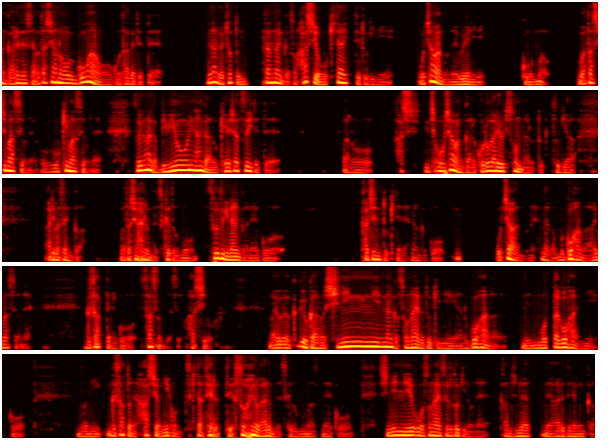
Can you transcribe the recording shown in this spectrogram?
なんかあれですね、私あの、ご飯をこう食べてて、で、なんかちょっと一旦なんかその箸を置きたいって時に、お茶碗のね、上にこう、まあ、渡しますよね。置きますよね。それがなんか微妙になんかあの傾斜ついてて、あの、橋、お茶碗から転がり落ちそうになるときはありませんか？私あるんですけども、そういう時なんかね、こう、カチンと来てね、なんかこう、お茶碗のね、なんかご飯がありますよね。ぐさってね、こう、刺すんですよ、箸を。まあ、よく、よくあの、死人になんか備えるときに、あの、ご飯に、盛ったご飯に、こう、のに、ぐさっとね、箸を2本突き立てるっていう、そういうのがあるんですけども、まずね、こう、死人にお供えするときのね、感じのや、ね、あれでね、なんか、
